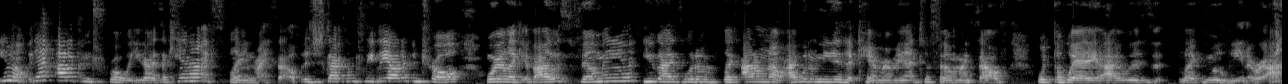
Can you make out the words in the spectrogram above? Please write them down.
you know, it got out of control, you guys. I cannot explain myself. It just got completely out of control where, like, if I was filming, you guys would have, like, I don't know, I would have needed a cameraman to film myself with the way I was, like, moving around.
